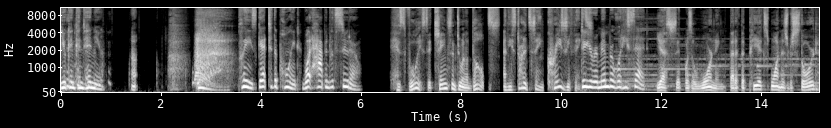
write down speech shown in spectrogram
You can continue. Uh. Please get to the point. What happened with Pseudo? His voice, it changed into an adult's, and he started saying crazy things. Do you remember what he said? Yes, it was a warning that if the PX-1 is restored,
